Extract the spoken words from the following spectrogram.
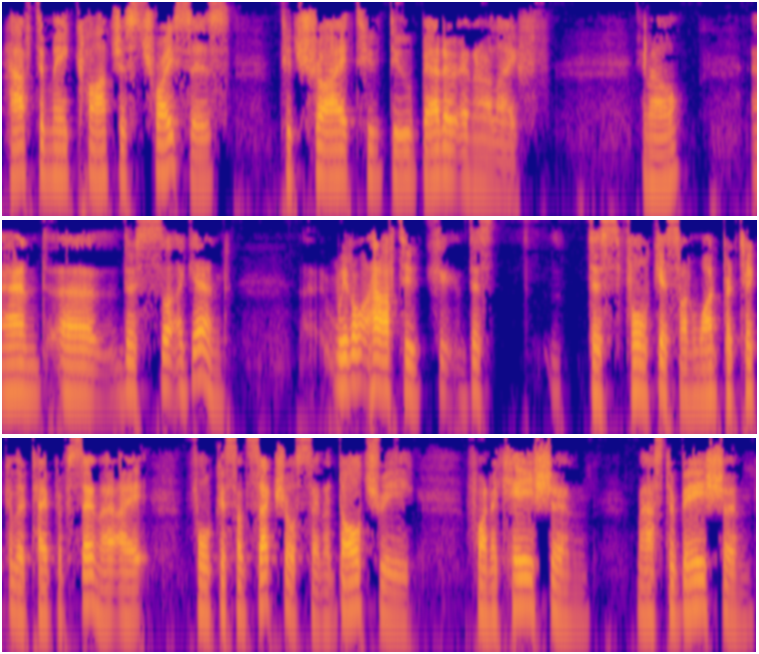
have to make conscious choices to try to do better in our life, you know, and uh, there's again, we don't have to this this focus on one particular type of sin. I, I focus on sexual sin, adultery, fornication, masturbation,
